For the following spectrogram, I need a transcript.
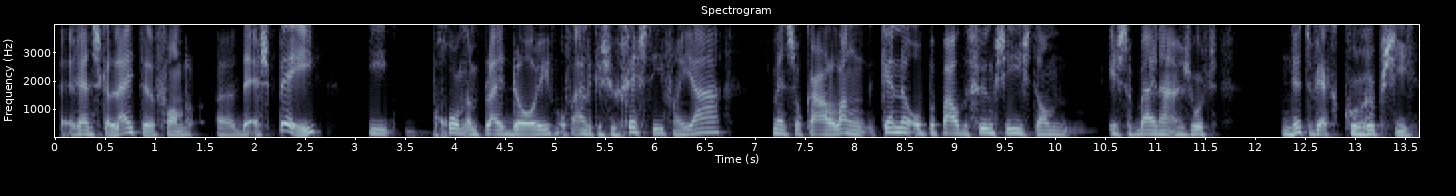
Renske Leijten van eh, de SP, die begon een pleidooi of eigenlijk een suggestie van ja, mensen elkaar lang kennen op bepaalde functies, dan is er bijna een soort netwerkcorruptie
